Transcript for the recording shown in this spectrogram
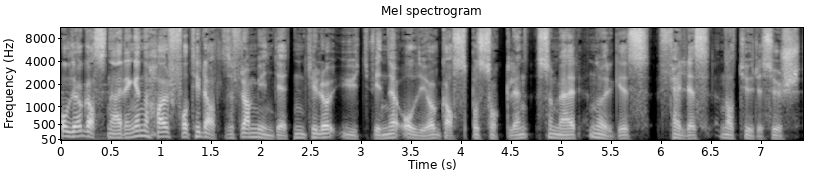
Olje- og gassnæringen har fått tillatelse fra myndigheten til å utvinne olje og gass på sokkelen, som er Norges felles naturressurs.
